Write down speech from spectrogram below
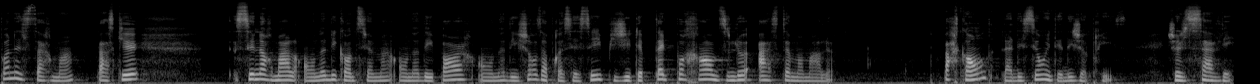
pas nécessairement, parce que c'est normal, on a des conditionnements, on a des peurs, on a des choses à processer, puis j'étais peut-être pas rendue là à ce moment-là. Par contre, la décision était déjà prise. Je le savais,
